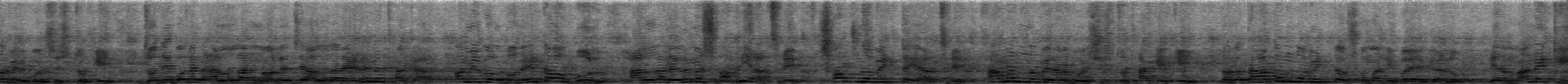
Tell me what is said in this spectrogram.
নবীর বৈশিষ্ট্য কি? যদি বলেন আল্লাহর নলেজে আল্লাহর এলেমে থাকা, আমি বলব না, এটাও ভুল। আল্লাহর এলেমে সবই আছে, সব নবীরটাই আছে। আমার নবীর আর বৈশিষ্ট্য থাকে কি? তাহলে তো আদম নবীরটাও সমানই হয়ে গেল। এর মানে কি?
